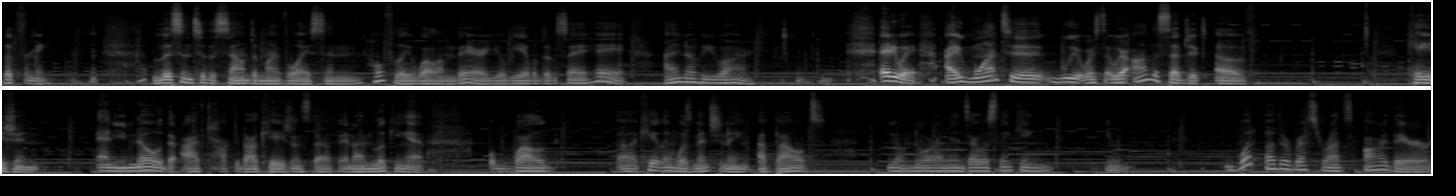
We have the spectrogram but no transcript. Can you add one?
Look for me. Listen to the sound of my voice, and hopefully, while I'm there, you'll be able to say, Hey, I know who you are. anyway, I want to, we're, we're on the subject of Cajun, and you know that I've talked about Cajun stuff, and I'm looking at, while uh, Kaitlyn was mentioning about you know New Orleans, I was thinking, you know, what other restaurants are there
